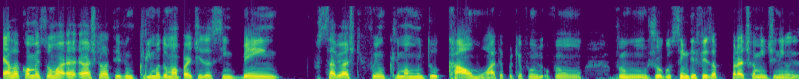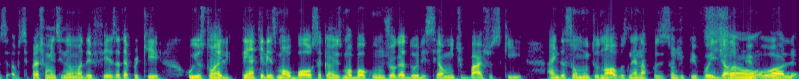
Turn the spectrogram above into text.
Ela começou uma. Eu acho que ela teve um clima de uma partida assim, bem sabe, eu acho que foi um clima muito calmo, até porque foi um, foi um, foi um jogo sem defesa praticamente nenhuma, praticamente sem nenhuma defesa, até porque o Houston ele tem aquele small ball, só que é um small ball com jogadores realmente baixos que ainda são muito novos, né, na posição de pivô e de ala pivô. Olha,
